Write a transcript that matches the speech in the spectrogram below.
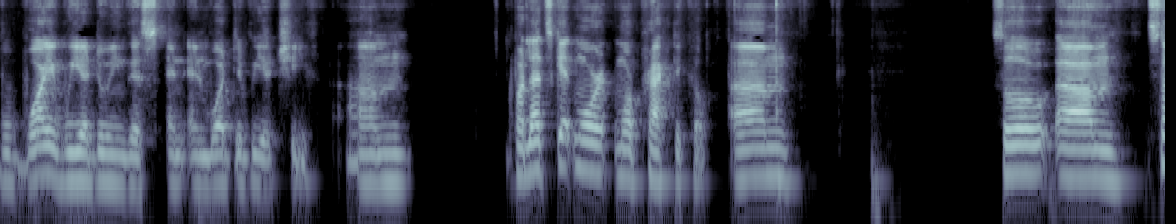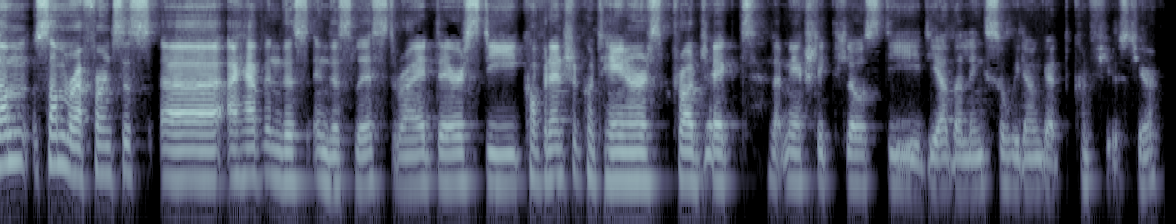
why we are doing this and, and what did we achieve. Um, but let's get more more practical. Um, so um, some some references uh, I have in this in this list, right? There's the confidential containers project. Let me actually close the the other link so we don't get confused here.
